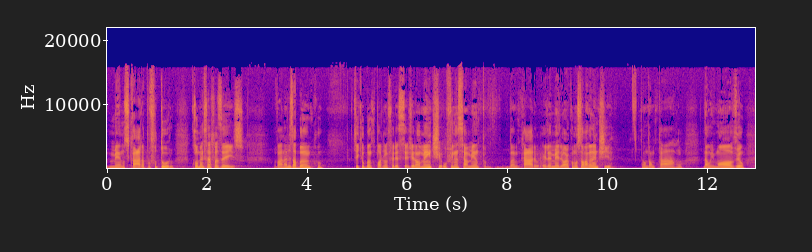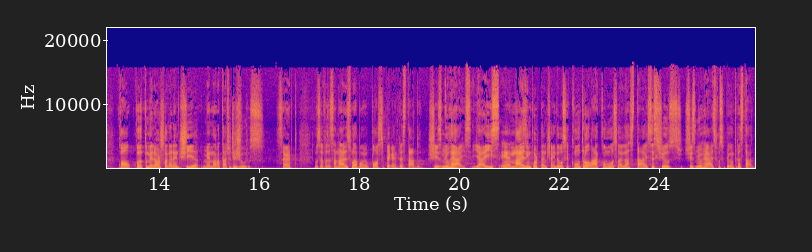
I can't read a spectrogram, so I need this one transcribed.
menos cara para o futuro. Como é que você vai fazer isso? Vai analisar banco, o que, que o banco pode me oferecer. Geralmente, o financiamento bancário ele é melhor quando você dá uma garantia. Então, dá um carro, dá um imóvel. Qual, quanto melhor sua garantia, menor a taxa de juros, certo? Você vai fazer essa análise e falar, bom, eu posso pegar emprestado X mil reais. E aí é mais importante ainda você controlar como você vai gastar esses X, X mil reais que você pegou emprestado,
